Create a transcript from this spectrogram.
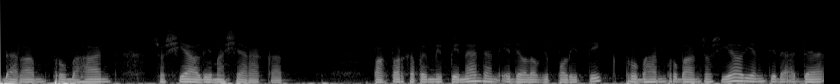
dalam perubahan sosial di masyarakat. Faktor kepemimpinan dan ideologi politik, perubahan-perubahan sosial yang tidak ada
